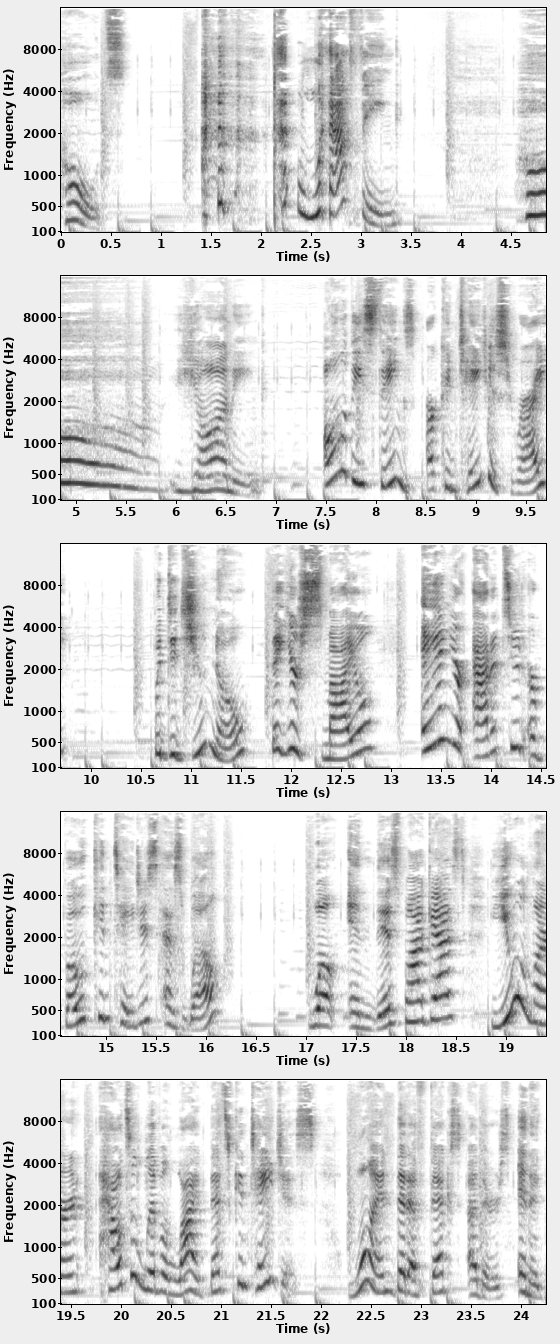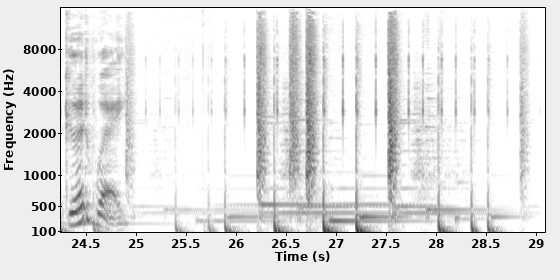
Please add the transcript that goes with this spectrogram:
colds, laughing, yawning. All of these things are contagious, right? But did you know that your smile and your attitude are both contagious as well? Well, in this podcast, you will learn how to live a life that's contagious, one that affects others in a good way.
